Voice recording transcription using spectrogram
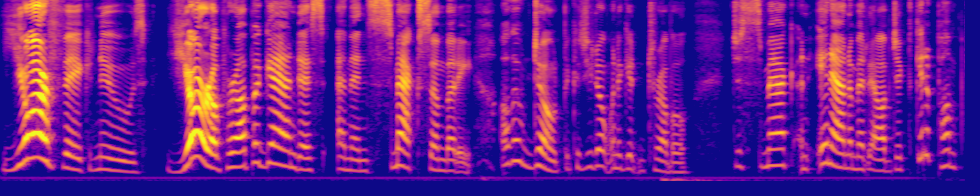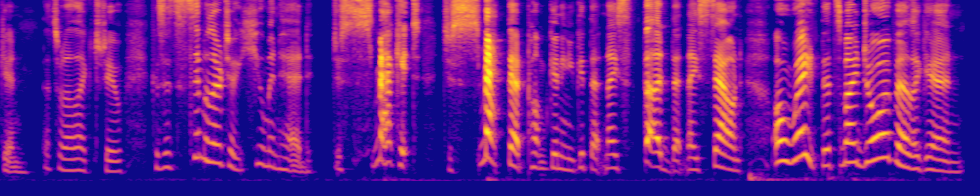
You're fake news. You're a propagandist. And then smack somebody. Although don't, because you don't want to get in trouble. Just smack an inanimate object. Get a pumpkin. That's what I like to do. Because it's similar to a human head. Just smack it. Just smack that pumpkin and you get that nice thud, that nice sound. Oh, wait, that's my doorbell again.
